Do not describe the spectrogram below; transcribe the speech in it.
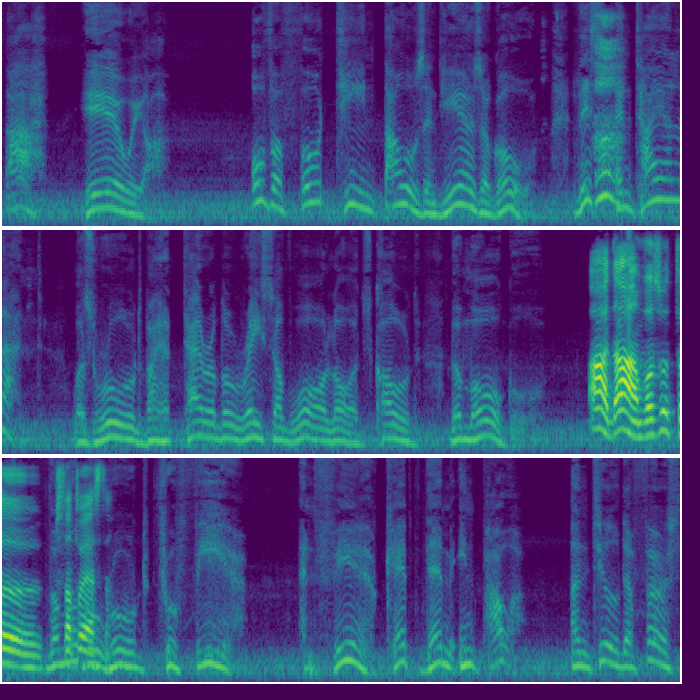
Ah, here we are. Over 14,000 years ago, this entire land was ruled by a terrible race of warlords called the Mogu. Ah, da, am văzut uh, The statuia Mogu asta. ruled through fear, and fear kept them in power until the first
